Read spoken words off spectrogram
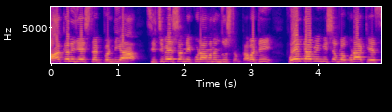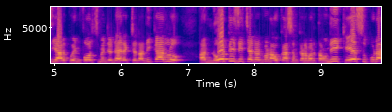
దాఖలు చేసినటువంటి ఆ సిచ్యువేషన్ని కూడా మనం చూస్తాం. కాబట్టి ఫోన్ ట్యాపింగ్ విషయంలో కూడా కేసీఆర్కు ఎన్ఫోర్స్మెంట్ డైరెక్టరేట్ అధికారులు ఆ నోటీస్ ఇచ్చేటటువంటి అవకాశం కనబడతా ఉంది. కేసు కూడా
